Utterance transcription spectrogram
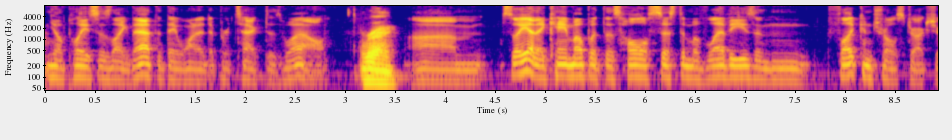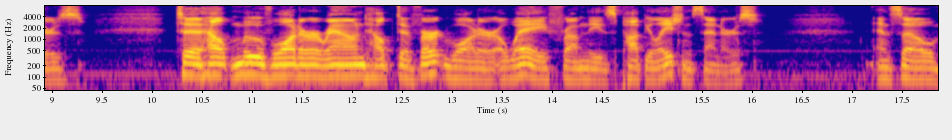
you know places like that that they wanted to protect as well. Right. Um, so yeah, they came up with this whole system of levees and flood control structures to help move water around, help divert water away from these population centers. And so,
